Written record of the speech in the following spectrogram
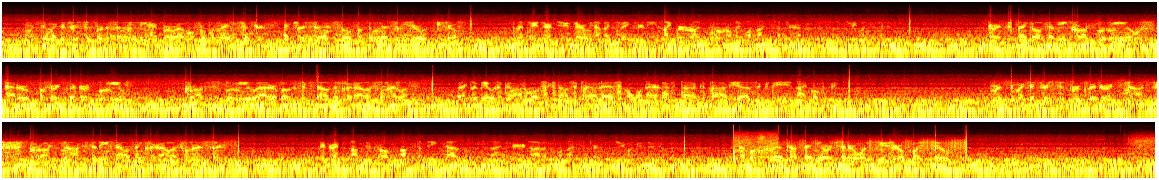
Number 2 Mike X-ray Super, descend via the hyper arrival for 19 center. X-ray current, so altimeter 3020. Number 3020, we have X-ray clear the hyper arrival for runway 19 center, and this is 3 Mike X-ray. Alright, six nine Golf Heavy, cross Lemieux, at or, I'm sorry, clear direct Lemieux. Cross Lemieux, at or above 6,000, clear ILS 19 left. Direct Lemieux, Lemieux, out about 6,000, clear ILS, 1 air left, uh, Qatari, uh, 69 Golf 3. Number 3 Mike X-ray Super, clear direct Knox, cross Knox at 8,000, clear ILS 19 center. Clear direct Knox, cross Knox at 8000, and clear ILS 19 center, 3 Mike X-ray. Double Romeo, contact New York Center 120.2.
